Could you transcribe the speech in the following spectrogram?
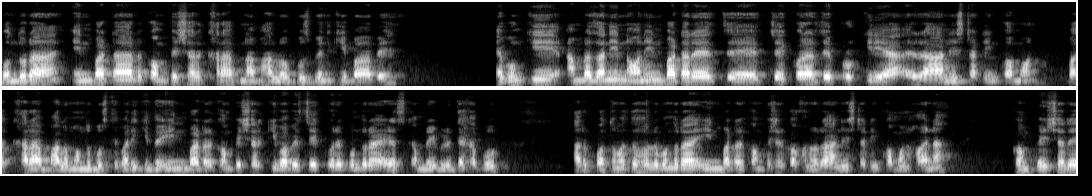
বন্ধুরা ইনভার্টার কম্প্রেসার খারাপ না, ভালো, বুঝবেন কীভাবে? এবং কি আমরা জানি নন ইনভার্টারে চেক করার যে প্রক্রিয়া রান স্টার্টিং কমন বা খারাপ, ভালো, মন্দ বুঝতে পারি, কিন্তু ইনভার্টার কম্প্রেসার কীভাবে চেক করে বন্ধুরা আজকে আমরা এই ভিডিও দেখাবো। আর প্রথমত হলো বন্ধুরা ইনভার্টার কম্প্রেসার কখনো রান স্টার্টিং কমন হয় না। কম্প্রেসারে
